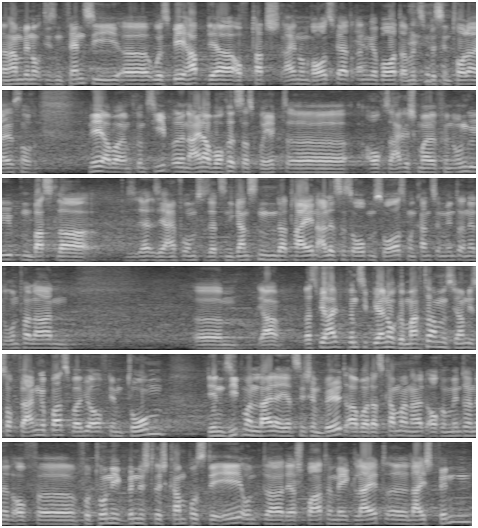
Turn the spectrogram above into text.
Dann haben wir noch diesen fancy äh, USB-Hub, der auf Touch rein und raus fährt, angebaut, damit es ein bisschen toller ist noch. Nee, aber im Prinzip in einer Woche ist das Projekt äh, auch, sage ich mal, für einen ungeübten Bastler sehr, sehr, einfach umzusetzen. Die ganzen Dateien, alles ist Open Source, man kann es im Internet runterladen. Ähm, ja, was wir halt prinzipiell noch gemacht haben, ist, wir haben die Software angepasst, weil wir auf dem Turm den sieht man leider jetzt nicht im Bild, aber das kann man halt auch im Internet auf äh, photonic-campus.de unter der Sparte Make Light äh, leicht finden.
